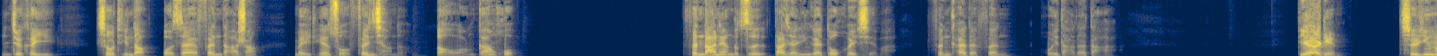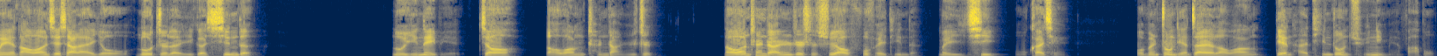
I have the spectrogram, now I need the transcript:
你就可以收听到我在芬达上每天所分享的老王干货。分答两个字，大家应该都会写吧？分开的分，回答的答。第二点，是因为老王接下来有录制了一个新的录音类别，叫“老王成长日志”。老王成长日志是需要付费听的，每一期五块钱。我们重点在老王电台听众群里面发布，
